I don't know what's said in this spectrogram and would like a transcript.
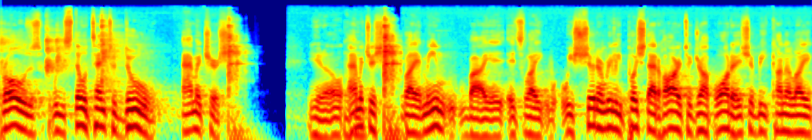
pros, we still tend to do amateur. Sh- you know, mm-hmm. amateur. Sh- but I mean by it, it's like we shouldn't really push that hard to drop water. It should be kind of like,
